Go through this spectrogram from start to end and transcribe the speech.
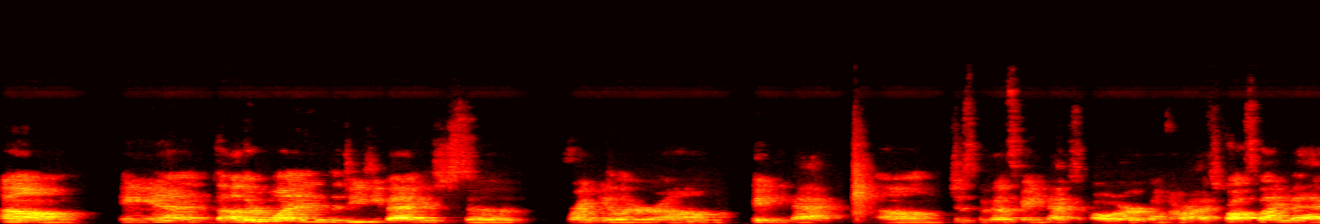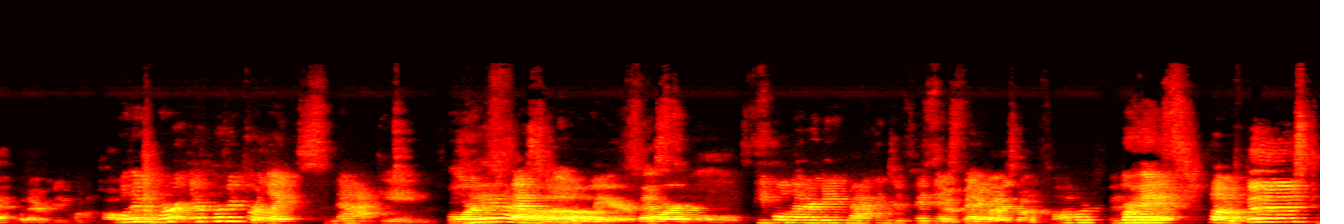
Um, and the other one, the Gigi bag, is just a regular um, fanny pack. Um, just because fanny packs are on the rise, crossbody bag, whatever you want to call well, it. they're they're perfect for like snacking, for Yeah, festival wear, for people that are getting back into So fitness. if that, anybody's going to flower, Fest, right? Flower Fest.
